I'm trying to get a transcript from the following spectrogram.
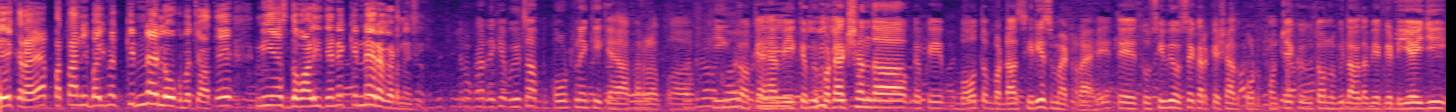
ਇਹ ਕਰਾਇਆ। ਪਤਾ ਨਹੀਂ ਬਾਈ ਮੈਂ ਕਿੰਨੇ ਲੋਕ ਬਚਾਤੇ ਨਹੀਂ ਇਸ ਦੀਵਾਲੀ ਤੇ ਨੇ ਕਿੰਨੇ ਰਗੜਨੇ ਸੀ। ਚਲੋ ਖੈਰ ਦੇਖੀਏ ਵਕੀਲ ਸਾਹਿਬ ਕੋਰਟ ਨੇ ਕੀ ਕਿਹਾ? ਫਿਰ ਕੀ ਕਿਹਾ ਵੀ ਕਿਉਂਕਿ ਪ੍ਰੋਟੈਕਸ਼ਨ ਦਾ ਕਿਉਂਕਿ ਬਹੁਤ ਵੱਡਾ ਸੀਰੀਅਸ ਮੈਟਰ ਹੈ ਇਹ ਤੇ ਤੁਸੀਂ ਵੀ ਉਸੇ ਕਰਕੇ ਸ਼ਾਇਦ ਕੋਰਟ ਪਹੁੰਚੇ ਕਿਉਂਕਿ ਤੁਹਾਨੂੰ ਵੀ ਲੱਗਦਾ ਵੀ ਅੱਗੇ ਡੀਆਈਜੀ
